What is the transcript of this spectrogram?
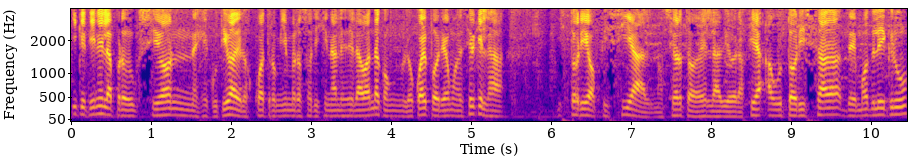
y que tiene la producción ejecutiva de los cuatro miembros originales de la banda, con lo cual podríamos decir que es la historia oficial, ¿no es cierto? Es la biografía autorizada de Motley Crue,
